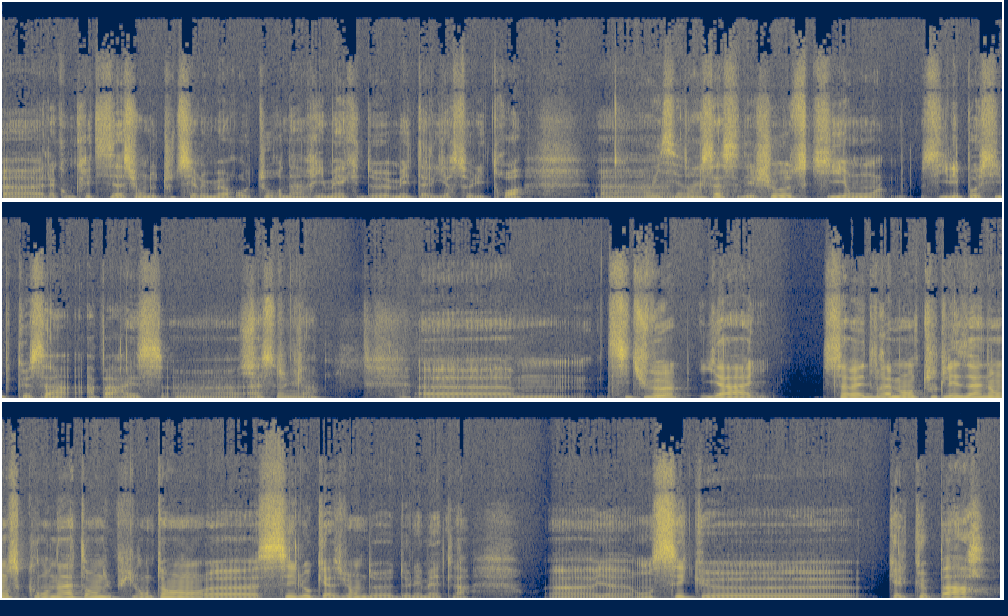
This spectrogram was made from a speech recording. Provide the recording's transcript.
euh, la concrétisation de toutes ces rumeurs autour d'un remake de Metal Gear Solid 3. Euh, Oui, donc vrai. ça, c'est des choses qui ont, s'il est possible que ça apparaisse à ce truc-là. Si tu veux, il y a, ça va être vraiment toutes les annonces qu'on attend depuis longtemps. euh, c'est l'occasion de, de les mettre là. Euh, il on sait que quelque part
